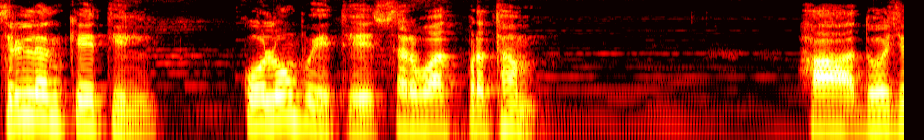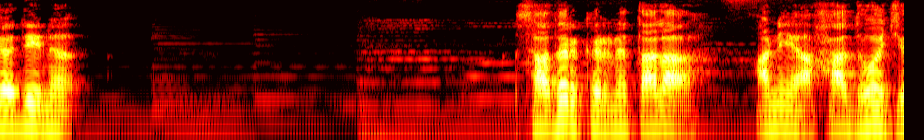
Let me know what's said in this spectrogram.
श्रीलंकेतील कोलंबो येथे सर्वात प्रथम हा ध्वजदिन सादर करण्यात आला आणि हा ध्वज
